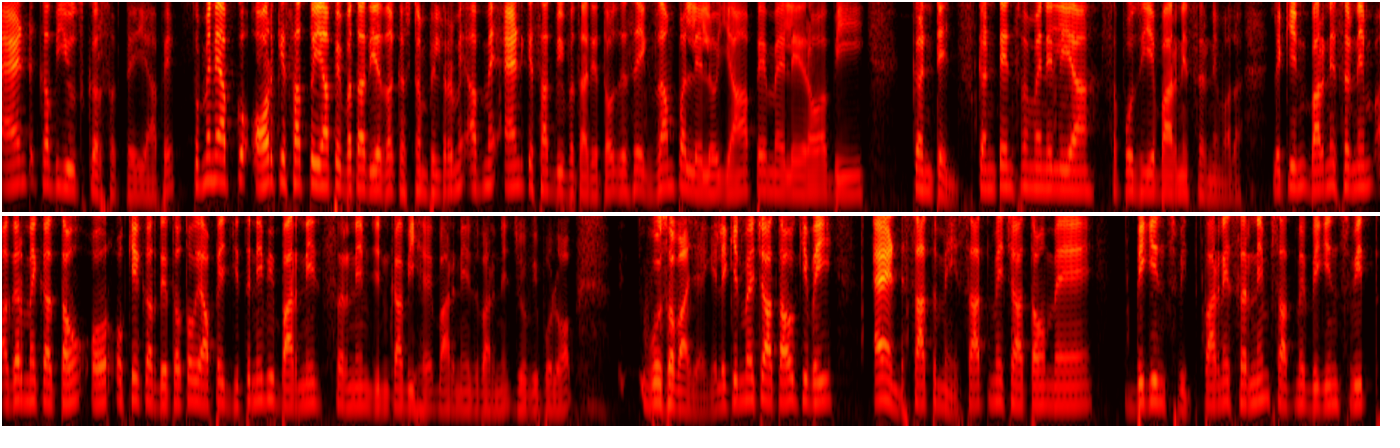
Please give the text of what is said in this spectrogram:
एंड कब यूज़ कर सकते हैं यहाँ पे? तो मैंने आपको और के साथ तो यहाँ पे बता दिया था कस्टम फ़िल्टर में। अब मैं एंड के साथ भी बता देता हूँ। जैसे एग्ज़ाम्पल ले लो, यहाँ पे मैं ले रहा हूँ अभी कंटेंट्स कंटेंट्स में मैंने लिया सपोज़ ये बार्निश सरनेम वाला। लेकिन बार्निश सरनेम अगर मैं करता हूँ और ओके कर देता हूँ तो यहाँ पे जितने भी बार्निज सरनेम जिनका भी है बार्निज बार्निज जो भी बोलो आप, वो सब आ जाएँगे। लेकिन मैं चाहता हूँ कि भाई एंड साथ में साथ में चाहता हूँ मैं बिगिनस विथ पारने सरनेम, साथ में बिगिनस विथ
